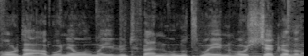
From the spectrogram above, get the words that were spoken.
orada abone olmayı lütfen unutmayın. Hoşçakalın.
